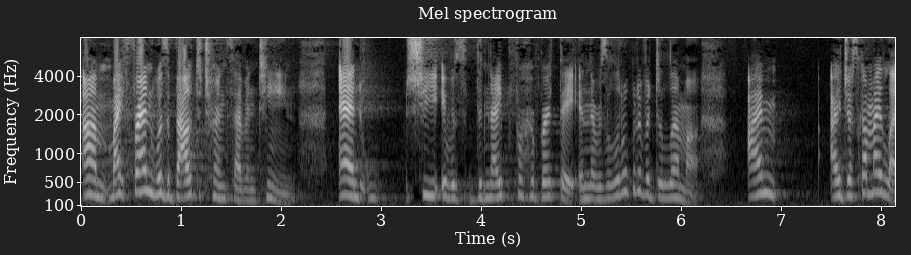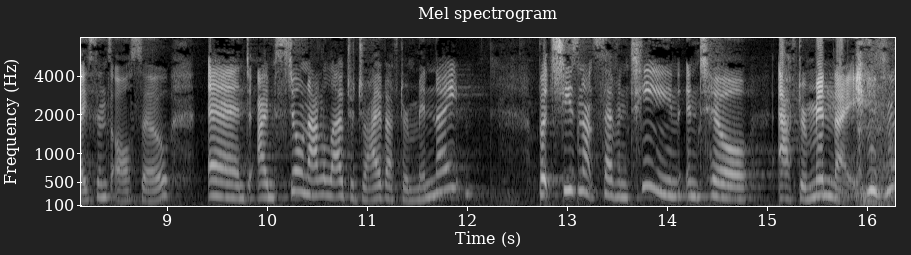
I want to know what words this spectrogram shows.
um, my friend was about to turn 17, and she it was the night before her birthday, and there was a little bit of a dilemma. I'm I just got my license also, and I'm still not allowed to drive after midnight. But she's not 17 until after midnight.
